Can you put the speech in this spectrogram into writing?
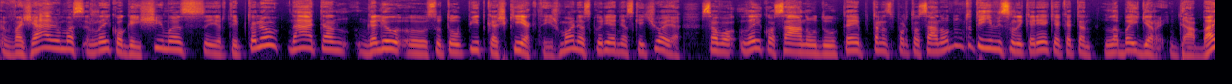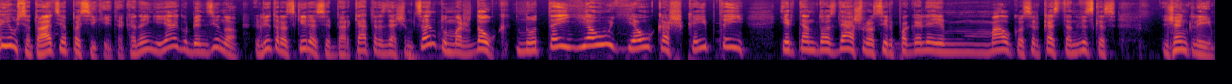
važiavimas, laiko gaišimas ir taip toliau, na, ten galiu uh, sutaupyti kažkiek. Tai žmonės, kurie neskaičiuoja savo laiko sąnaudų, taip, transporto sąnaudų, nu, tai jie visą laiką reikia, kad ten labai gerai. Dabar jau situacija pasikeitė, kadangi jeigu benzino litras skiriasi per 40 centų maždaug, nu tai jau, jau kažkaip tai ir ten tos dešros ir pagaliai ir malkos ir kas ten viskas ženkliai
